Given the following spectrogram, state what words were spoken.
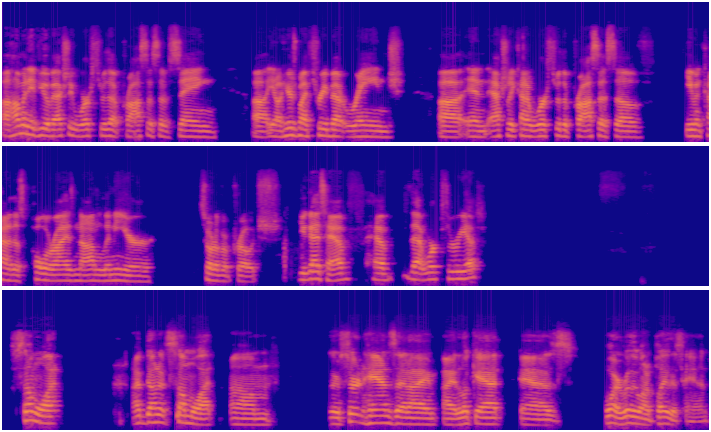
uh, how many of you have actually worked through that process of saying, uh, you know, here's my three bet range, uh, and actually kind of work through the process of even kind of this polarized, non-linear sort of approach. You guys have have that worked through yet? Somewhat. I've done it somewhat. Um, there are certain hands that I, I look at as, boy, I really want to play this hand,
